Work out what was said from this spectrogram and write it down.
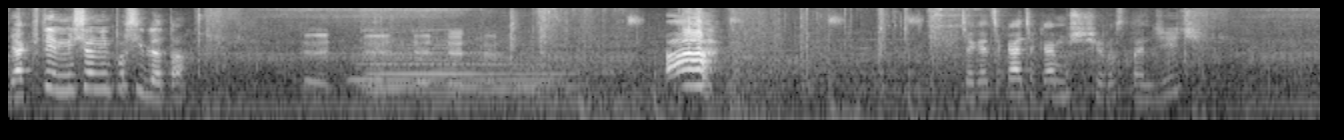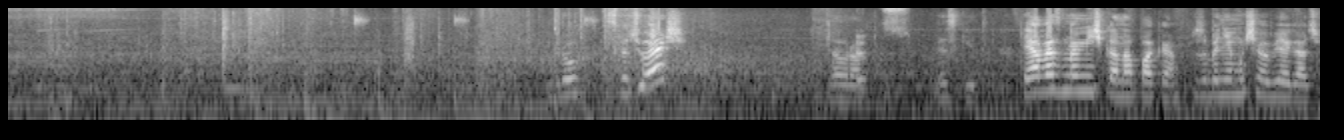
Jak w tym Mission Impossible ta. Ty, ty, ty, ty, ty. A! Czekaj, czekaj, czekaj, muszę się rozpędzić. Druh, skoczyłeś? Dobra, jest git. To ja wezmę Miśka na pakę, żeby nie musiał biegać.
